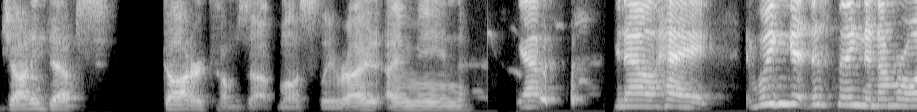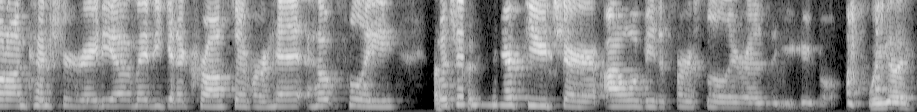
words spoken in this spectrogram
Johnny Depp's daughter comes up mostly, right? I mean, yep. You know, hey, if we can get this thing to number one on country radio, maybe get a crossover hit, hopefully within right. the near future, I will be the first Lily Rose that you Google. we gotta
